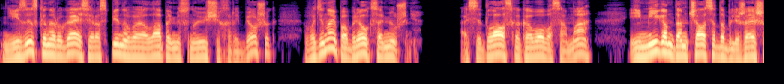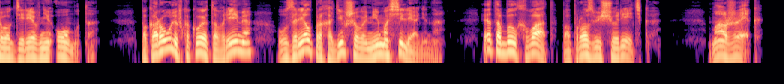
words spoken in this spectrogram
Неизысканно ругаясь и распинывая лапами снующих рыбешек, Водяной побрел к самюшне. Оседлал скакового сама и мигом домчался до ближайшего к деревне омута. Покараулив какое-то время, узрел проходившего мимо селянина. Это был Хват по прозвищу Редька. «Мужик,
